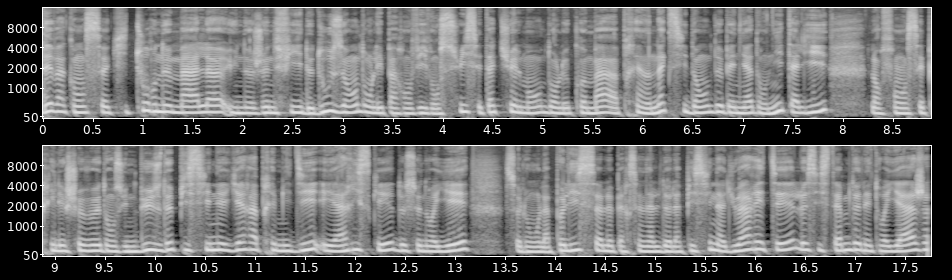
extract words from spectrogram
Des vacances qui tournent mal. Une jeune fille de 12 ans dont les parents vivent en Suisse est actuellement dans le coma après un accident de baignade en Italie. L'enfant s'est pris les cheveux dans une buse de piscine hier après-midi et a risqué de se noyer. Selon la police, le personnel de la piscine a dû arrêter le système de nettoyage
